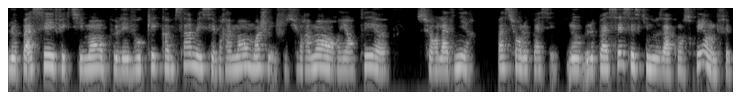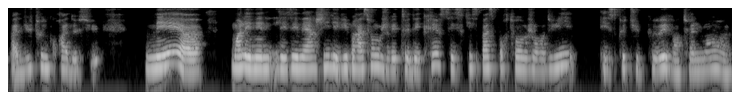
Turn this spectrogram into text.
Le passé, effectivement, on peut l'évoquer comme ça, mais c'est vraiment, moi, je, suis vraiment orientée euh, sur l'avenir, pas sur le passé. Le, passé, c'est ce qui nous a construit, on ne fait pas du tout une croix dessus. Mais euh, moi, les, énergies, les vibrations que je vais te décrire, c'est ce qui se passe pour toi aujourd'hui et ce que tu peux éventuellement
